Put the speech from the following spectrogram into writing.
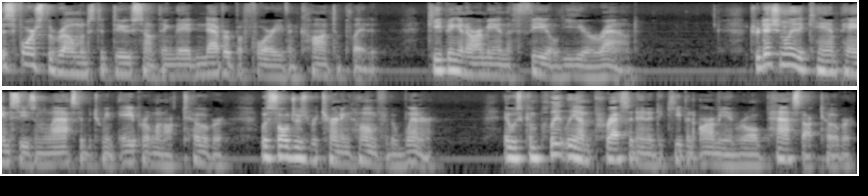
This forced the Romans to do something they had never before even contemplated keeping an army in the field year round. Traditionally, the campaign season lasted between April and October, with soldiers returning home for the winter. It was completely unprecedented to keep an army enrolled past October,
